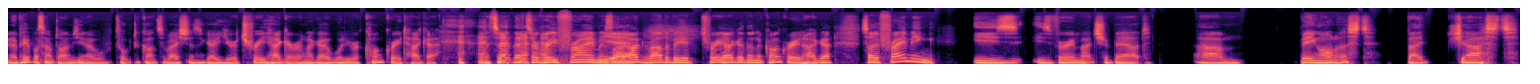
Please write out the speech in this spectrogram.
You know, people sometimes you know talk to conservationists and go, "You're a tree hugger," and I go, "Well, you're a concrete hugger." That's a that's a reframe. It's yeah. like I'd rather be a tree hugger than a concrete hugger. So framing is is very much about um, being honest, but just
